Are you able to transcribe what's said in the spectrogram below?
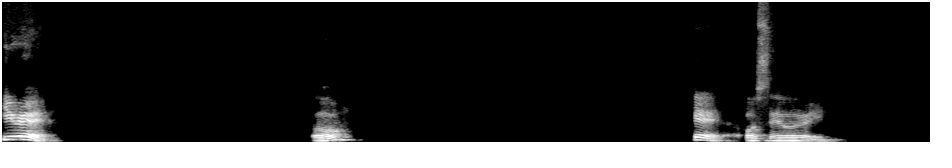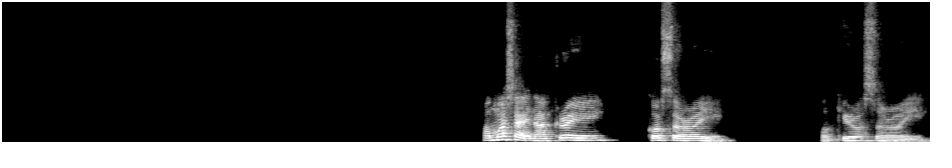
Kire. Or. Ke ọsẹ ori. Krere kọsọrọ yìí. Okiro sọrọ yìí.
